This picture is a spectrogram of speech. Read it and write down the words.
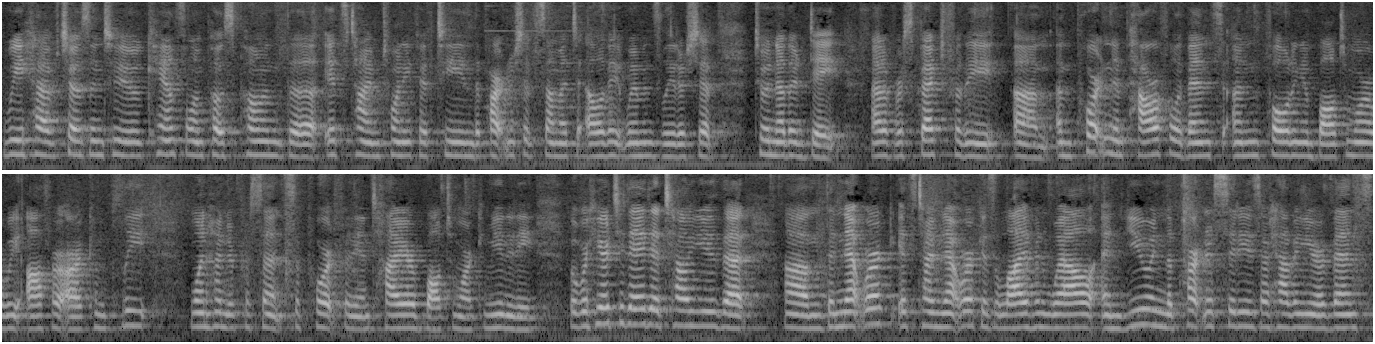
we have chosen to cancel and postpone the It's Time 2015, the Partnership Summit to Elevate Women's Leadership, to another date out of respect for the um, important and powerful events unfolding in Baltimore, we offer our complete 100% support for the entire Baltimore community. But we're here today to tell you that um, the network, It's Time Network, is alive and well, and you and the partner cities are having your events.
